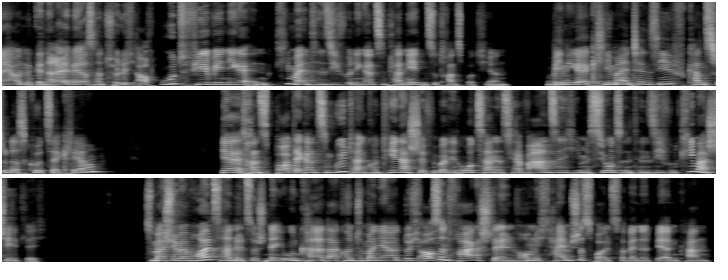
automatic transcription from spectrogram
Naja, und generell wäre es natürlich auch gut, viel weniger klimaintensiv über den ganzen Planeten zu transportieren. Weniger klimaintensiv, kannst du das kurz erklären? Ja, der Transport der ganzen Güter in Containerschiffen über den Ozean ist ja wahnsinnig emissionsintensiv und klimaschädlich. Zum Beispiel beim Holzhandel zwischen der EU und Kanada könnte man ja durchaus in Frage stellen, warum nicht heimisches Holz verwendet werden kann,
